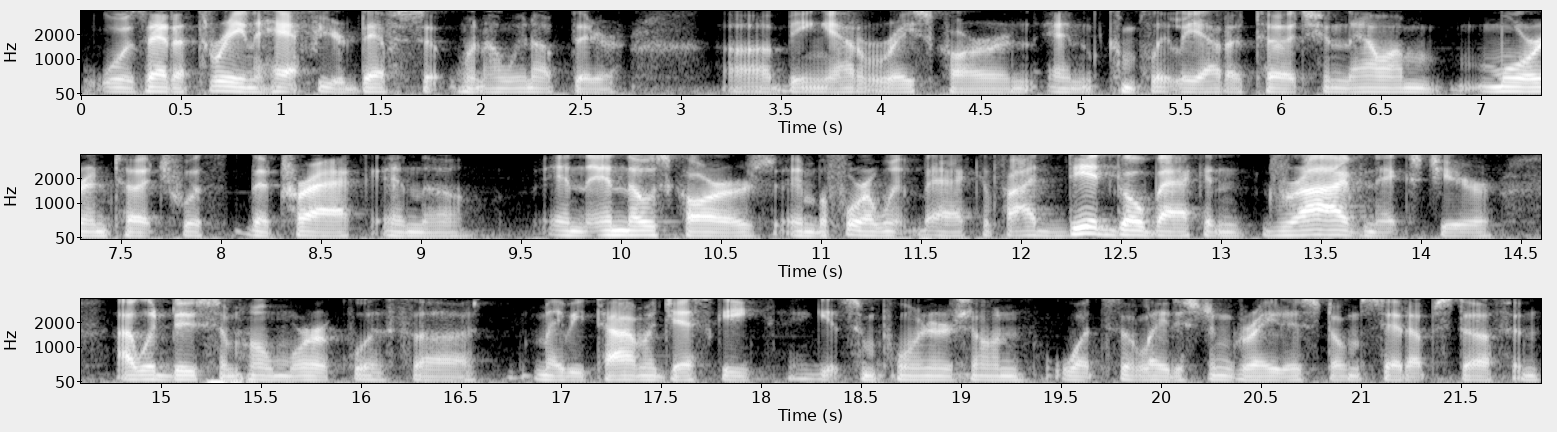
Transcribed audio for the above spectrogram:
was at a three and a half year deficit when I went up there, uh, being out of a race car and, and completely out of touch. And now I'm more in touch with the track and the and and those cars. And before I went back, if I did go back and drive next year, I would do some homework with uh, maybe Ty Majeski and get some pointers on what's the latest and greatest on setup stuff. And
